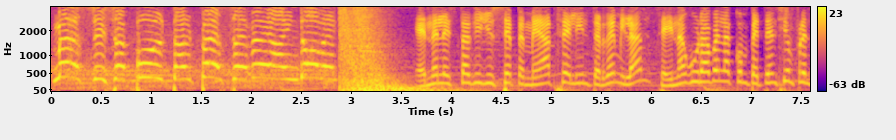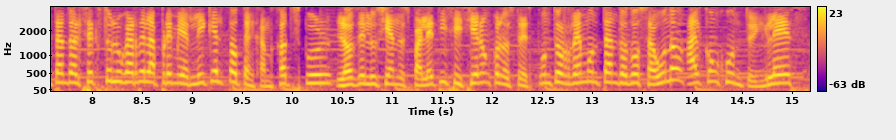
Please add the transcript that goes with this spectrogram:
Messi sepulta al PSV Eindhoven. En el estadio Giuseppe Meazza, el Inter de Milán se inauguraba en la competencia enfrentando al sexto lugar de la Premier League, el Tottenham Hotspur. Los de Luciano Spalletti se hicieron con los tres puntos, remontando 2 a 1 al conjunto inglés.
